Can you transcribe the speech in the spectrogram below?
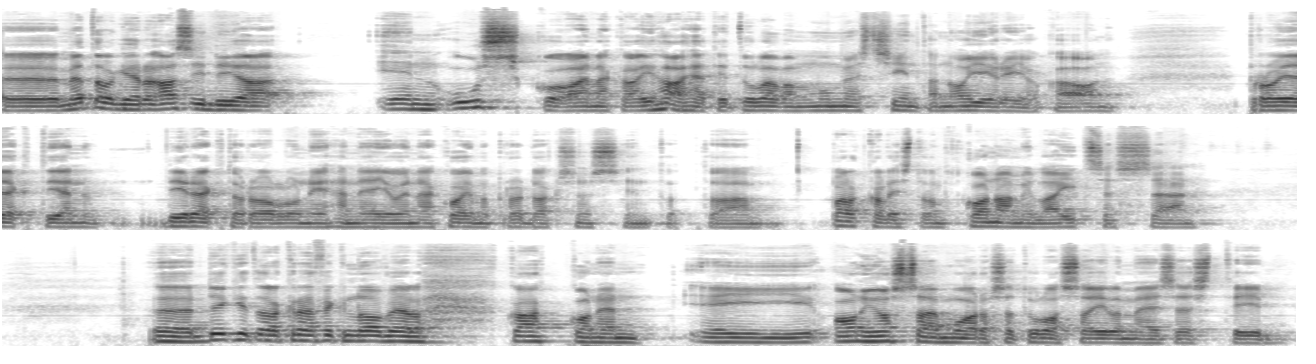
Ö, Metal Gear Acidia en usko ainakaan ihan heti tulevan. Mun mielestä Shinta Nojiri, joka on projektien director ollut, niin hän ei ole enää Koima Productionsin tota, palkkalistalla, mutta Konamilla itsessään. Digital Graphic Novel 2 ei, on jossain muodossa tulossa ilmeisesti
